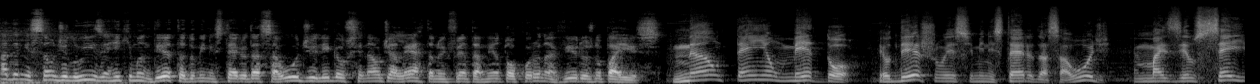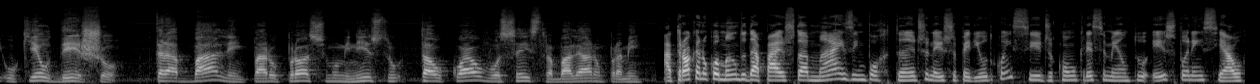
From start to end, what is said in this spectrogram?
A demissão de Luiz Henrique Mandetta do Ministério da Saúde liga o sinal de alerta no enfrentamento ao coronavírus no país. Não tenham medo. Eu deixo esse Ministério da Saúde, mas eu sei o que eu deixo. Trabalhem para o próximo ministro tal qual vocês trabalharam para mim. A troca no comando da pasta mais importante neste período coincide com o crescimento exponencial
